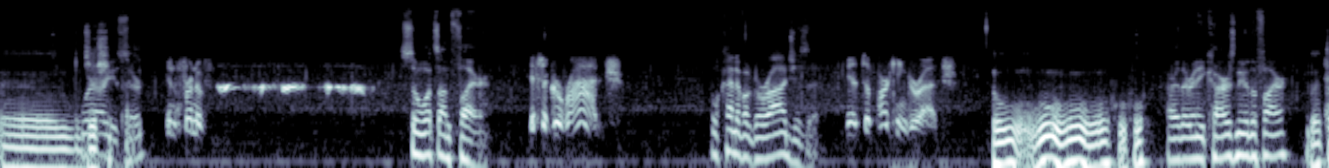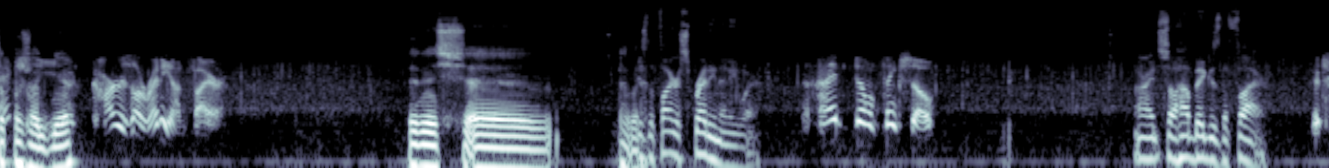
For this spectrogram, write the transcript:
Y, Gdzie Where are się you, pali? sir? in front of. So what's on fire? It's a garage. What kind of a garage is it? It's a parking garage. Uuu, uuu, uuu, uuu. Are there any cars near the fire? No to porządnie. car is already on fire. Ten jest, e, Dobra. Is the fire spreading anywhere? I don't think so. All right, so how big is the fire? It's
